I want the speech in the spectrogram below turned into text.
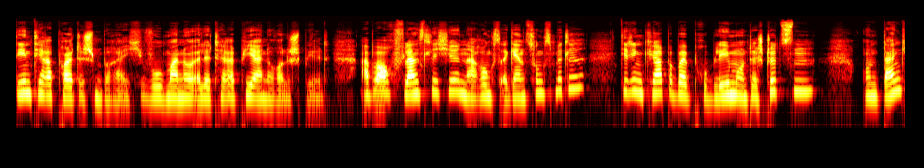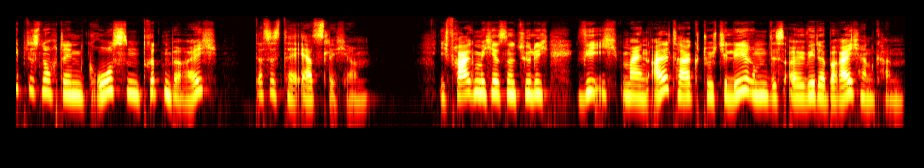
den therapeutischen Bereich, wo manuelle Therapie eine Rolle spielt, aber auch pflanzliche Nahrungsergänzungsmittel, die den Körper bei Problemen unterstützen. Und dann gibt es noch den großen dritten Bereich, das ist der ärztliche. Ich frage mich jetzt natürlich, wie ich meinen Alltag durch die Lehren des Ayurveda bereichern kann.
